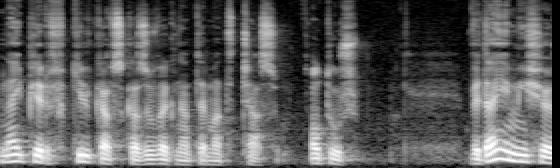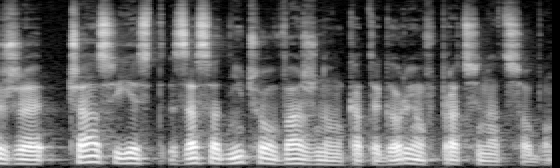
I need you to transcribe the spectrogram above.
Najpierw kilka wskazówek na temat czasu. Otóż wydaje mi się, że czas jest zasadniczo ważną kategorią w pracy nad sobą.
